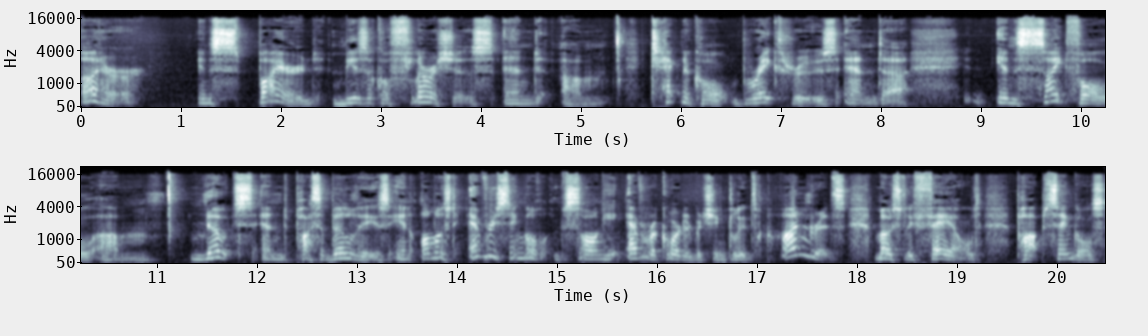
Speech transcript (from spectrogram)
utter inspired musical flourishes and um, technical breakthroughs and uh, insightful um, notes and possibilities in almost every single song he ever recorded, which includes hundreds, mostly failed pop singles.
